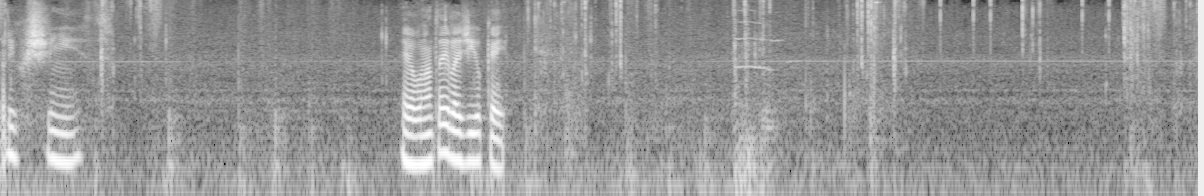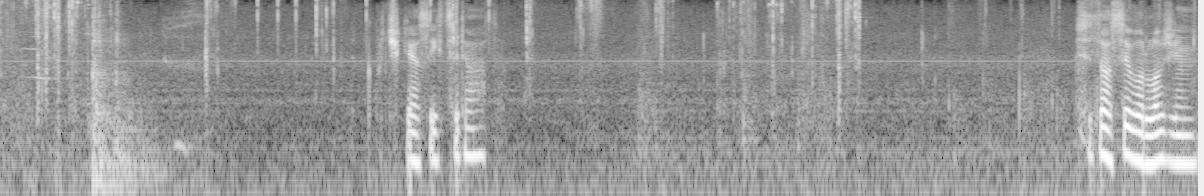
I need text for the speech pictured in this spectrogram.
Tady už nic. Jo, ona tady leží, OK. Tak Počkej, já si ji chci dát. To asi odložím.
